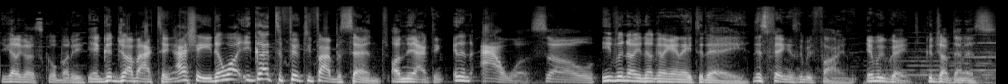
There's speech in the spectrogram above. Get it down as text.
you gotta go to school, buddy. Yeah, good job acting. Actually, you know what? You got to 55% on the acting in an hour. So even though you're not gonna get an A today, this thing is gonna be fine. It'll be great. Good job, Dennis.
